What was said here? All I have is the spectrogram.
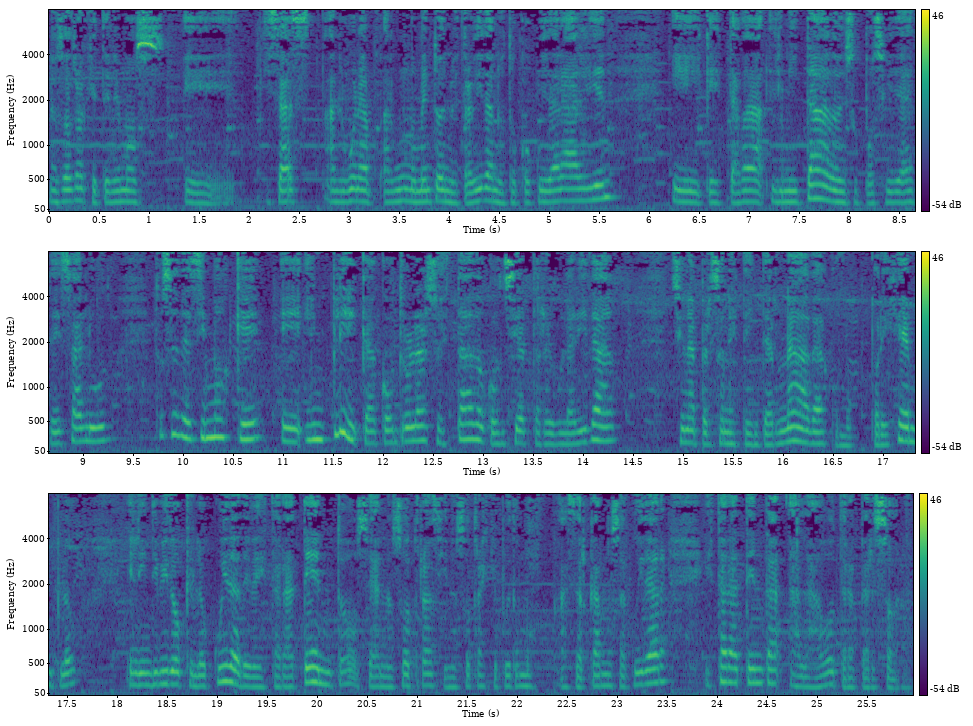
Nosotros que tenemos eh, quizás alguna, algún momento de nuestra vida nos tocó cuidar a alguien y que estaba limitado en sus posibilidades de salud, entonces decimos que eh, implica controlar su estado con cierta regularidad, si una persona está internada, como por ejemplo, el individuo que lo cuida debe estar atento, o sea, nosotras y nosotras que podemos acercarnos a cuidar, estar atenta a la otra persona.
